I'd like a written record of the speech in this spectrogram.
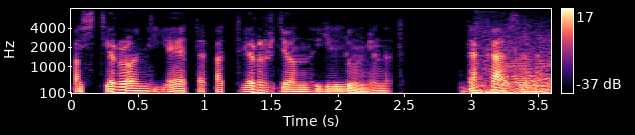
Постерония это подтвержденный иллюминат. Доказано.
